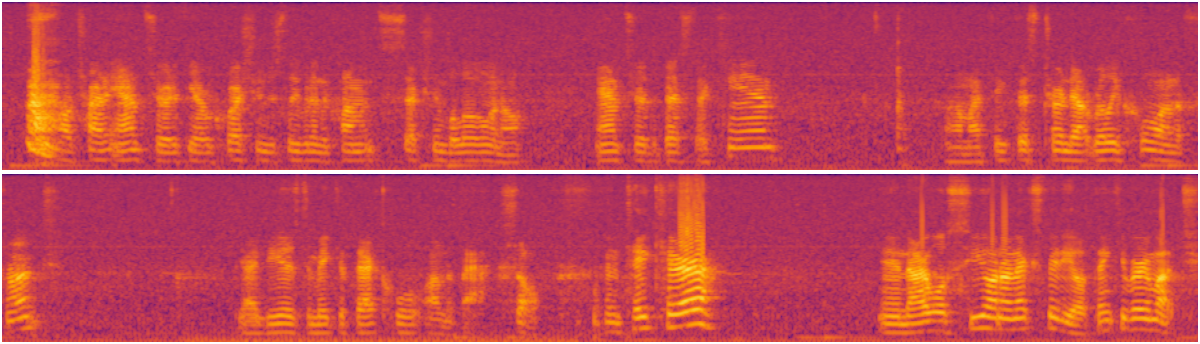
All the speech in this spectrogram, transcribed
I'll try to answer it. If you have a question, just leave it in the comments section below and I'll answer it the best I can. Um, I think this turned out really cool on the front. The idea is to make it that cool on the back. So, to take care, and I will see you on our next video. Thank you very much.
